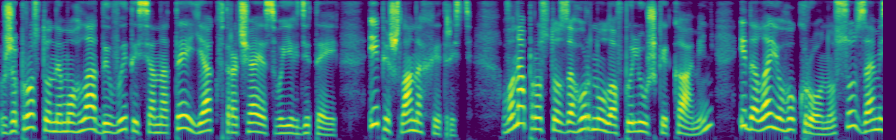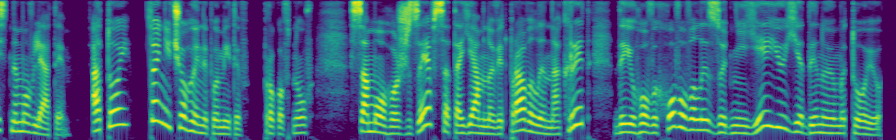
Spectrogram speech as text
вже просто не могла дивитися на те, як втрачає своїх дітей, і пішла на хитрість. Вона просто загорнула в пелюшки камінь і дала його Кроносу замість немовляти. А той, той нічого й не помітив, проковтнув. Самого ж Зевса таямно відправили на крит, де його виховували з однією єдиною метою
